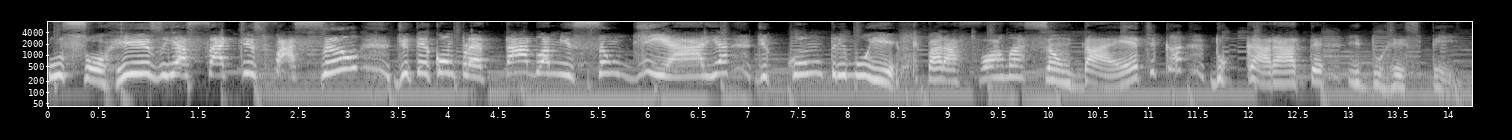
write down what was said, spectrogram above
O sorriso e a satisfação de ter completado a missão diária de contribuir para a formação da ética, do caráter e do respeito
